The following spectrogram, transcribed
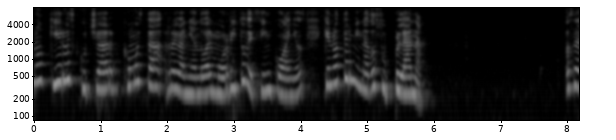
no quiero escuchar cómo está regañando al morrito de 5 años que no ha terminado su plana. O sea,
